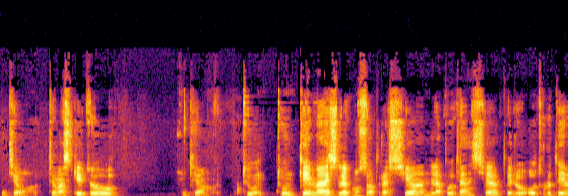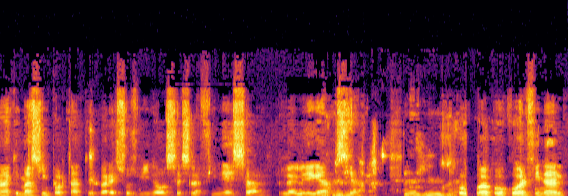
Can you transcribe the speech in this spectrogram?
yo, más que todo, yo, un tema es la concentración, la potencia, pero otro tema que más importante para esos vinos es la fineza, la elegancia. Y poco a poco, al final,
